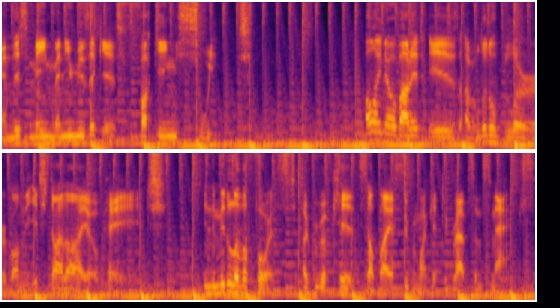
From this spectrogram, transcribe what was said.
and this main menu music is fucking sweet. All I know about it is a little blurb on the itch.io page. In the middle of a forest, a group of kids stop by a supermarket to grab some snacks.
